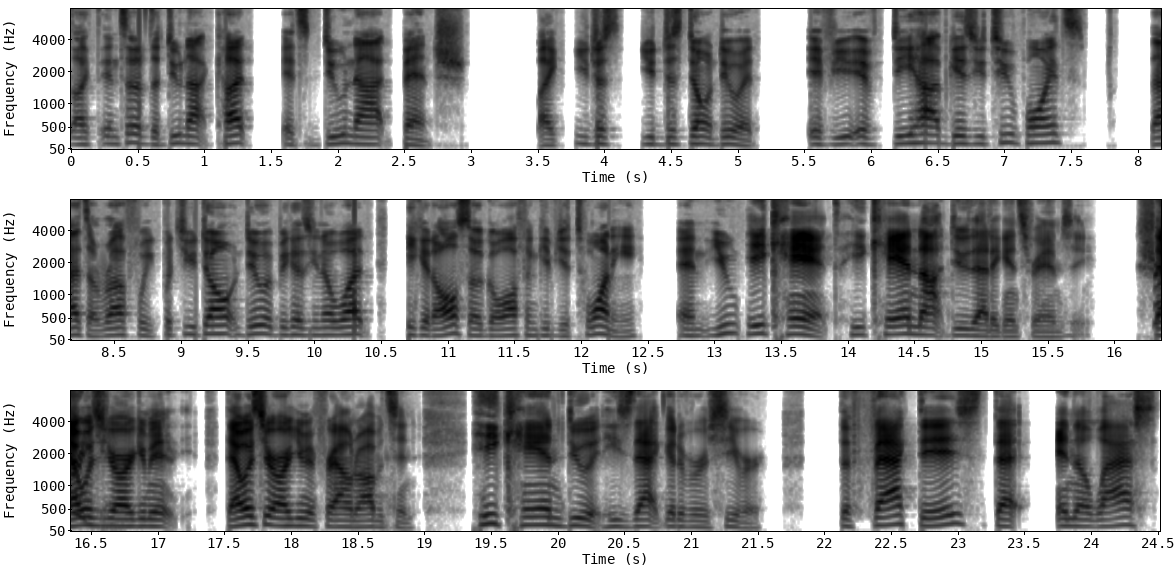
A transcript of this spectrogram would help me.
like instead of the do not cut, it's do not bench. Like you just you just don't do it. If you if D Hop gives you two points, that's a rough week. But you don't do it because you know what? He could also go off and give you twenty, and you He can't. He cannot do that against Ramsey. sure that was your argument. That was your argument for Allen Robinson. He can do it. He's that good of a receiver. The fact is that in the last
